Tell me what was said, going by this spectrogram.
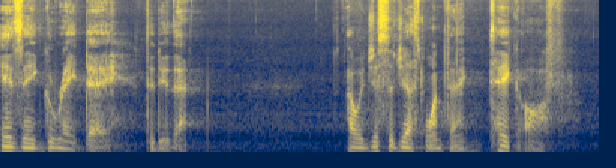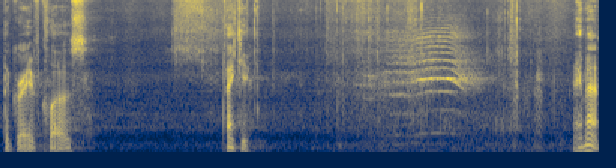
is a great day to do that. I would just suggest one thing take off the grave clothes. Thank you. Amen.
